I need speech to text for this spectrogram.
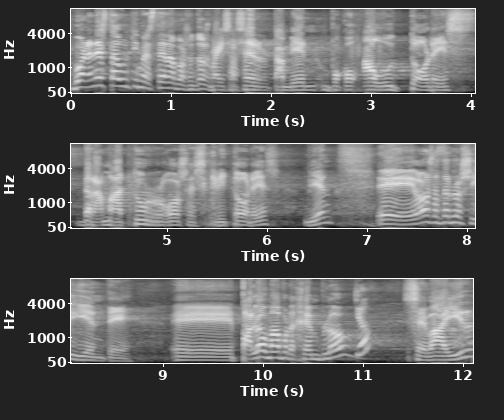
Bueno, en esta última escena vosotros vais a ser también un poco autores, dramaturgos, escritores. Bien, Eh, vamos a hacer lo siguiente. Eh, Paloma, por ejemplo, ¿Yo? se va a ir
